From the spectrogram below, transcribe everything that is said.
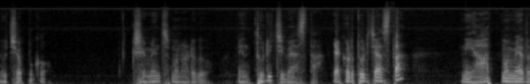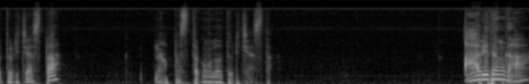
నువ్వు చెప్పుకో. క్షమించమని అడుగు. నేను తుడిచి వేస్తా ఎక్కడ తుడిచేస్తా? నీ ఆత్మ మీద తుడిచేస్తా. నా పుస్తకంలో తుడిచేస్తా. ఆ విధంగా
